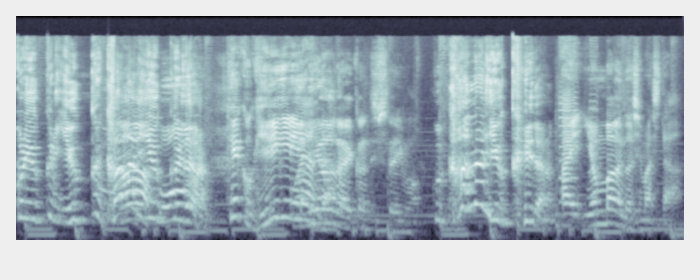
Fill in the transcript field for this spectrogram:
これゆっくりゆっくりかなりゆっくりだな。結構ギリギリなんだ。い感じした今。これかなりゆっくりだな。はい4バウンドしました。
